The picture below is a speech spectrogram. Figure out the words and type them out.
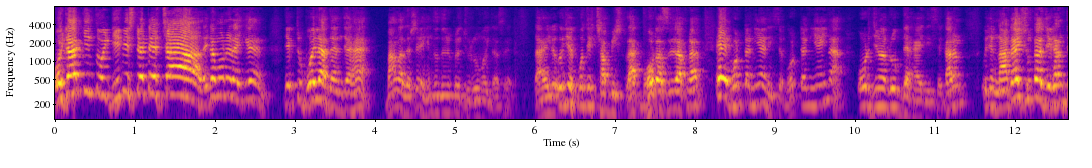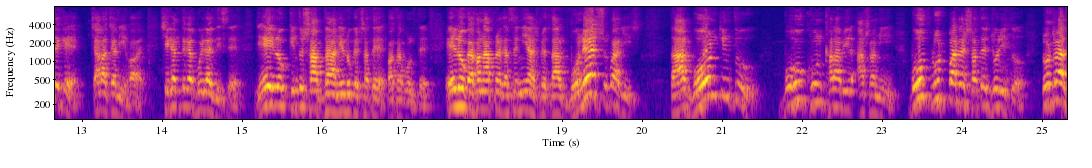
ওইটা কিন্তু ওই ডিবি স্টেটের চাল, এটা মনে রাখেন। যে একটু বইলা দেন যে হ্যাঁ বাংলাদেশে হিন্দুদের উপরে জুলুম হইতাছে। তাইলে ওই যে পঁচিশ ছাব্বিশ লাখ ভোট আছে যে আপনার, এই ভোটটা নিয়ে নিছে, ভোটটা নিয়েই না অরিজিনাল রূপ দেখাই দিছে। কারণ ওই যে নাটাই সুতা যেখান থেকে চালাচালি হয়, সেখান থেকে বইলা দিছে যে, এই লোক কিন্তু সাবধান এই লোকের সাথে কথা বলতে। এই লোক এখন আপনার কাছে নিয়ে আসবে, তার বোনের সুপারিশ, তার বোন কিন্তু বহু খুন খারাপির আসামি বহু লুটপাটের সাথে জড়িত। টোটাল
